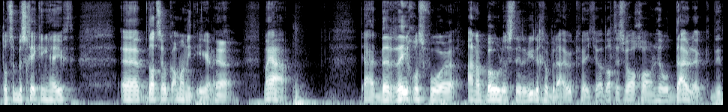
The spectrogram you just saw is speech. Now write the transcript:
tot zijn beschikking heeft. Dat is ook allemaal niet eerlijk. Ja. Maar ja, ja, de regels voor anabole steroïdegebruik, weet je wel, dat is wel gewoon heel duidelijk. Dit,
